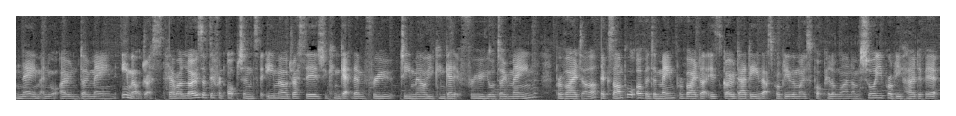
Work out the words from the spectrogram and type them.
name and your own domain email address. There are loads of different options for email addresses. You can get them through Gmail, you can get it through your domain provider. An Example of a domain provider is GoDaddy, that's probably the most popular one. I'm sure you've probably heard of it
